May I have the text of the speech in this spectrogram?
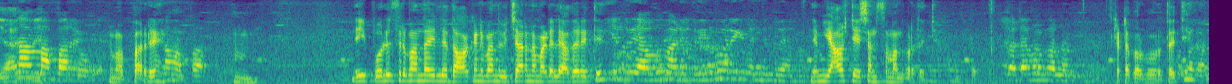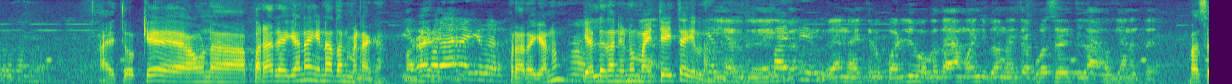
ಆಗ್ಬೇಕು ಅಪ್ಪಾರ್ರಿ ಯಾರು ನಿಮ್ಮ ಅಪ್ಪ ರೀ ಹ್ಞೂ ಈ ಪೊಲೀಸರು ಬಂದ ಇಲ್ಲಿ ದವಾಖಾನೆ ಬಂದು ವಿಚಾರಣೆ ಮಾಡಿಲ್ಲ ಯಾವುದೇ ರೀತಿ? ಇಲ್ರಿ ಯಾವ್ದು ಮಾಡಿಲ್ರಿ. ಇನ್ನೂವರೆಗೆ ಬಂದಿಲ್ರಿ ಅದು. ನಿಮ್ಗೆ ಯಾವ ಸ್ಟೇಷನ್ ಸಂಬಂಧ ಬರ್ತೈತಿ? ಕೆಟ್ಟ ಬರ್ತೈತಿ? ಆಯ್ತು ಓಕೆ. ಅವನ ಪರಾರಿ ಆಗ್ಯಾನ ಅದನ್ ಮನ್ಯಾಗ? ಪರಾರಿ ಆಗ್ಯಾನು? ಎಲ್ಲಿದಾನ ಇನ್ನು ಮಾಹಿತಿ ಐತಾ ಇಲ್ಲ? ಇಲ್ರಿ ಬೆನ್ ಐತ್ರಿ ಕೊಡ್ಲಿ ಹೋಗೋದ ಮಂದಿ ಬೆನ್ ಐತ್ರ ಬಸ್ ಐತಿ ಹೋಗ್ಯಾನಂತ. ಬಸ್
